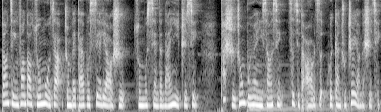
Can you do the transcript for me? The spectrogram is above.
当警方到祖母家准备逮捕谢利尔时，祖母显得难以置信，她始终不愿意相信自己的儿子会干出这样的事情。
